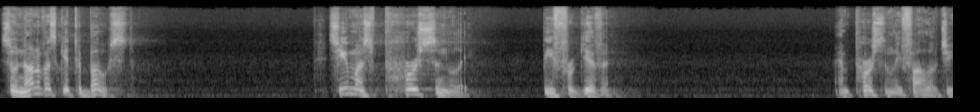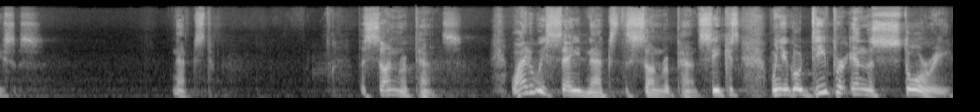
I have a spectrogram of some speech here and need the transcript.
So none of us get to boast. So you must personally be forgiven and personally follow Jesus. Next, the son repents. Why do we say next the son repents? See, because when you go deeper in the story,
